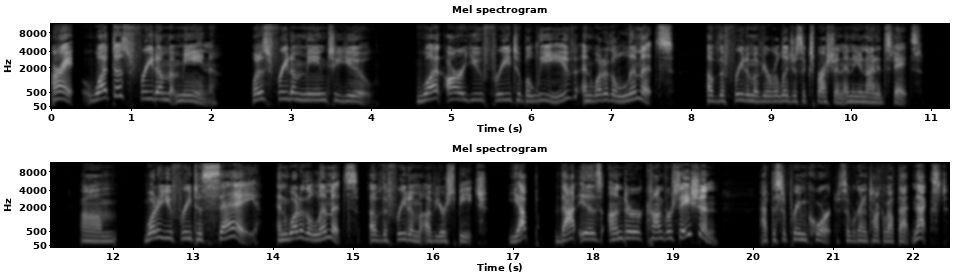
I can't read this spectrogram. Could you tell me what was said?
All right. What does freedom mean? What does freedom mean to you? What are you free to believe, and what are the limits of the freedom of your religious expression in the United States? Um, what are you free to say, and what are the limits of the freedom of your speech? Yep, that is under conversation at the Supreme Court. So we're going to talk about that next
